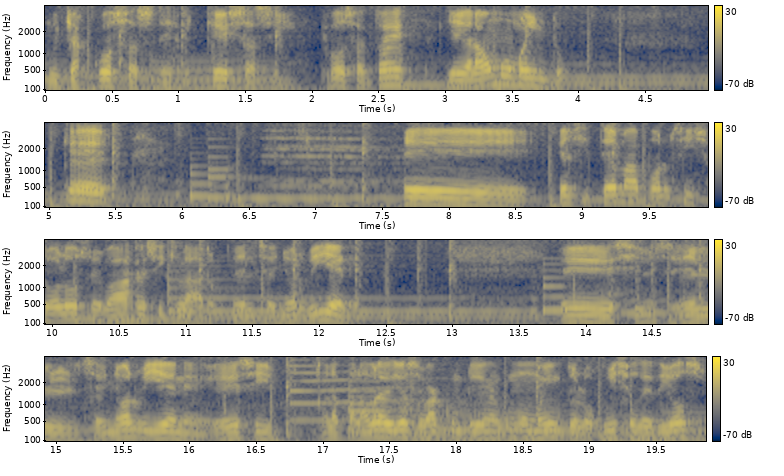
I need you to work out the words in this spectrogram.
muchas cosas de riquezas y cosas. Entonces llegará un momento que eh, el sistema por sí solo se va a reciclar. El Señor viene eh, si el Señor viene, es decir, la palabra de Dios se va a cumplir en algún momento, los juicios de Dios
